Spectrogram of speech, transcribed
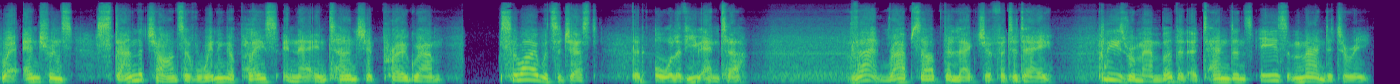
where entrants stand the chance of winning a place in their internship programme. So I would suggest that all of you enter. That wraps up the lecture for today. Please remember that attendance is mandatory.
